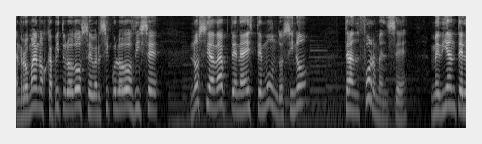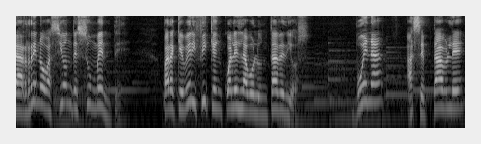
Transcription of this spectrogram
En Romanos capítulo 12, versículo 2 dice, no se adapten a este mundo, sino transfórmense mediante la renovación de su mente, para que verifiquen cuál es la voluntad de Dios, buena, aceptable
